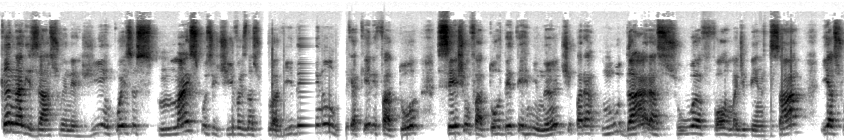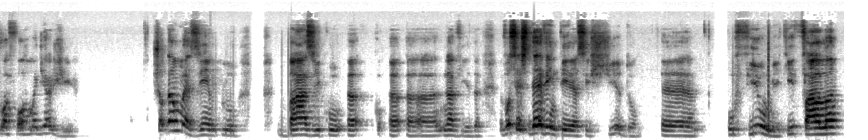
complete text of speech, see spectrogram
canalizar sua energia em coisas mais positivas na sua vida e não que aquele fator seja um fator determinante para mudar a sua forma de pensar e a sua forma de agir. Deixa eu dar um exemplo básico uh, uh, uh, na vida. Vocês devem ter assistido eh, o filme que fala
